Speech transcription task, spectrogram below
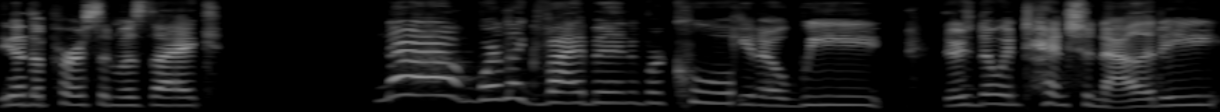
The other person was like, Nah, we're like vibing. We're cool. You know, we, there's no intentionality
